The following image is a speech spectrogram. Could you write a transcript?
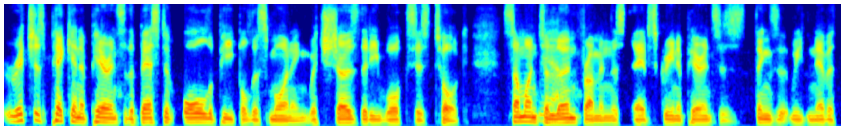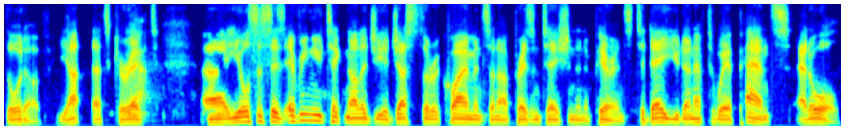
Rich's pick and appearance are the best of all the people this morning, which shows that he walks his talk. Someone to Yeah. learn from in this day of screen appearances, things that we'd never thought of. Yeah, that's correct. Uh, he also says every new technology adjusts the requirements on our presentation and appearance. Today, you don't have to wear pants at all.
